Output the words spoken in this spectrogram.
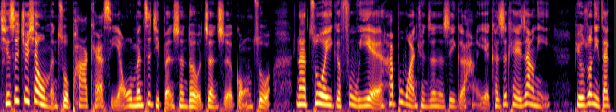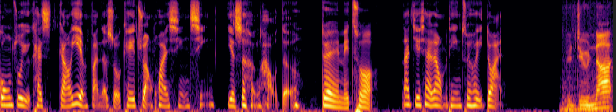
其实就像我们做 podcast 一样，我们自己本身都有正职的工作。那做一个副业，它不完全真的是一个行业，可是可以让你，比如说你在工作有开始感到厌烦的时候，可以转换心情，也是很好的。对，没错。那接下来让我们听最后一段。Do not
